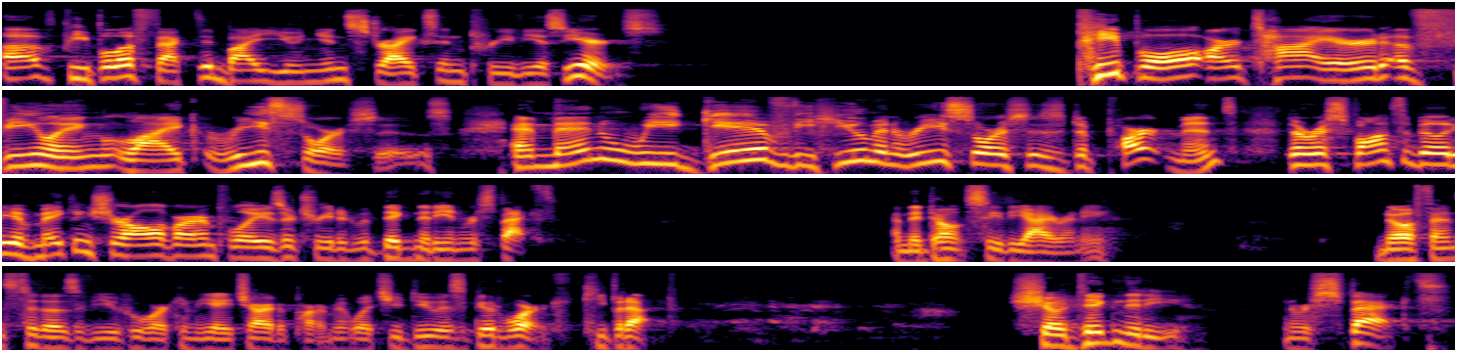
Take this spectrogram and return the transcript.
of people affected by union strikes in previous years. People are tired of feeling like resources. And then we give the human resources department the responsibility of making sure all of our employees are treated with dignity and respect. And they don't see the irony. No offense to those of you who work in the HR department. What you do is good work. Keep it up. Show dignity and respect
